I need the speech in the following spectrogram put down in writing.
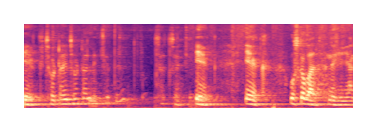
एक। छोटा ही छोटा लिखे थे एक। एक। उसके बाद, देखिए यहाँ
